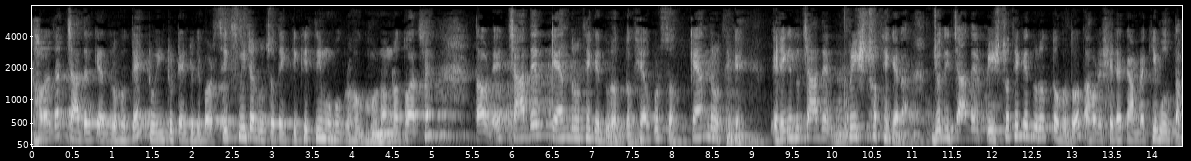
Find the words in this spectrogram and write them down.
ধরা যাক চাঁদের কেন্দ্র হতে two into ten to the power six metre উচ্চতে একটি কৃত্রিম উপগ্রহ ঘূর্ণনরত আছে। তাহলে চাঁদের কেন্দ্র থেকে দূরত্ব, খেয়াল করছ? কেন্দ্র থেকে। এটা কিন্তু চাঁদের পৃষ্ঠ থেকে না। যদি চাঁদের পৃষ্ঠ থেকে দূরত্ব হতো, তাহলে সেটাকে আমরা কি বলতাম?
